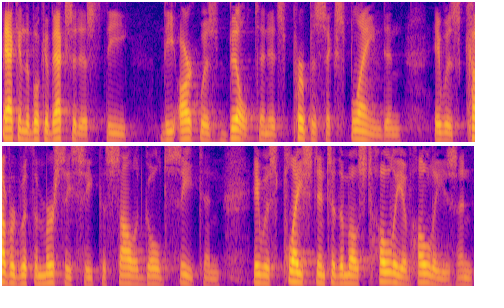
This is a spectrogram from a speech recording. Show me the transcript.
back in the book of Exodus, the, the ark was built and its purpose explained, and it was covered with the mercy seat, the solid gold seat, and it was placed into the most holy of holies. And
